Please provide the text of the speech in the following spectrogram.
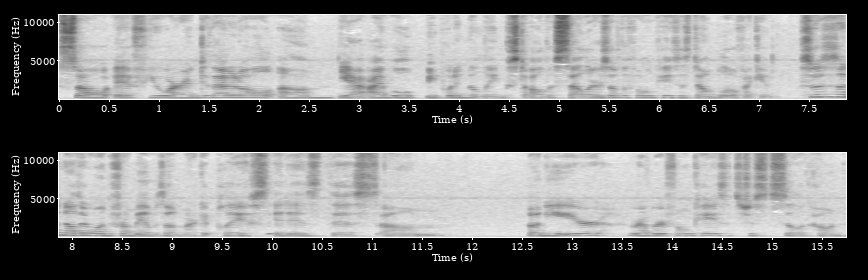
So if you are into that at all, um, yeah, I will be putting the links to all the sellers of the phone cases down below if I can. So this is another one from Amazon Marketplace. It is this um, bunny ear rubber phone case. It's just silicone.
